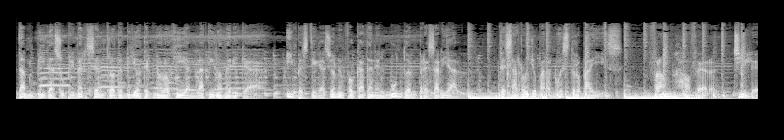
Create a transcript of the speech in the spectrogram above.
dan vida a su primer centro de biotecnología en Latinoamérica. Investigación enfocada en el mundo empresarial. Desarrollo para nuestro país. Fraunhofer, Chile.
